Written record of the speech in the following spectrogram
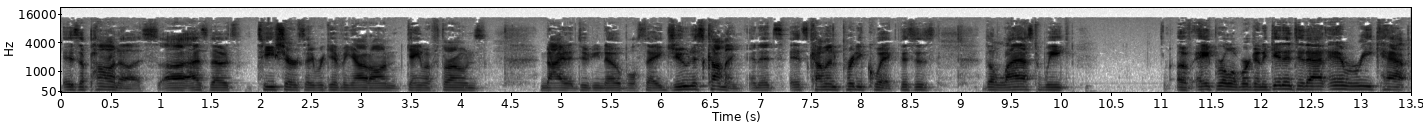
is upon us. Uh, as those T-shirts they were giving out on Game of Thrones night at Dudy Noble say, June is coming, and it's it's coming pretty quick. This is the last week of April, and we're going to get into that and recap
